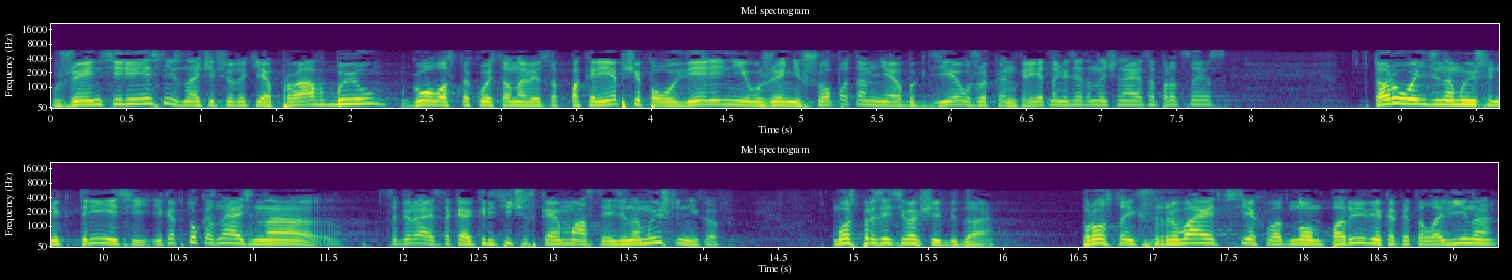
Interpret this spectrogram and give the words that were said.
уже интереснее, значит, все-таки я прав был. Голос такой становится покрепче, поувереннее, уже не шепотом, не абы где, уже конкретно где-то начинается процесс второй единомышленник, третий. И как только, знаете, на, собирается такая критическая масса единомышленников, может произойти вообще беда. Просто их срывает всех в одном порыве, как эта лавина,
